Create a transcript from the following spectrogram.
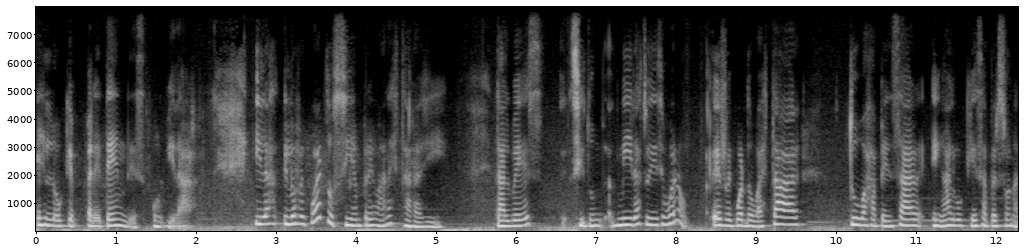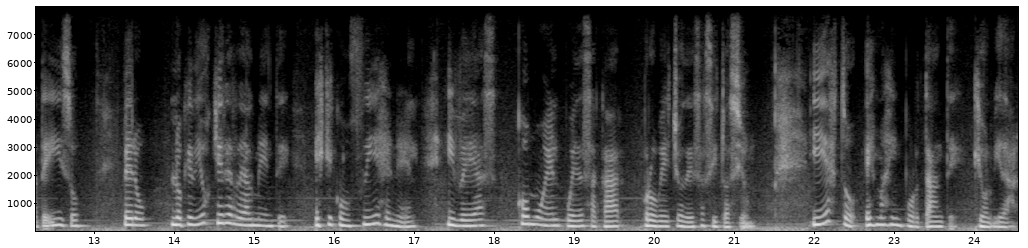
en lo que pretendes olvidar. Y, y los recuerdos siempre van a estar allí. Tal vez, si tú miras, tú dices, bueno, el recuerdo va a estar, tú vas a pensar en algo que esa persona te hizo, pero lo que Dios quiere realmente es que confíes en Él y veas cómo Él puede sacar provecho de esa situación. Y esto es más importante que olvidar,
